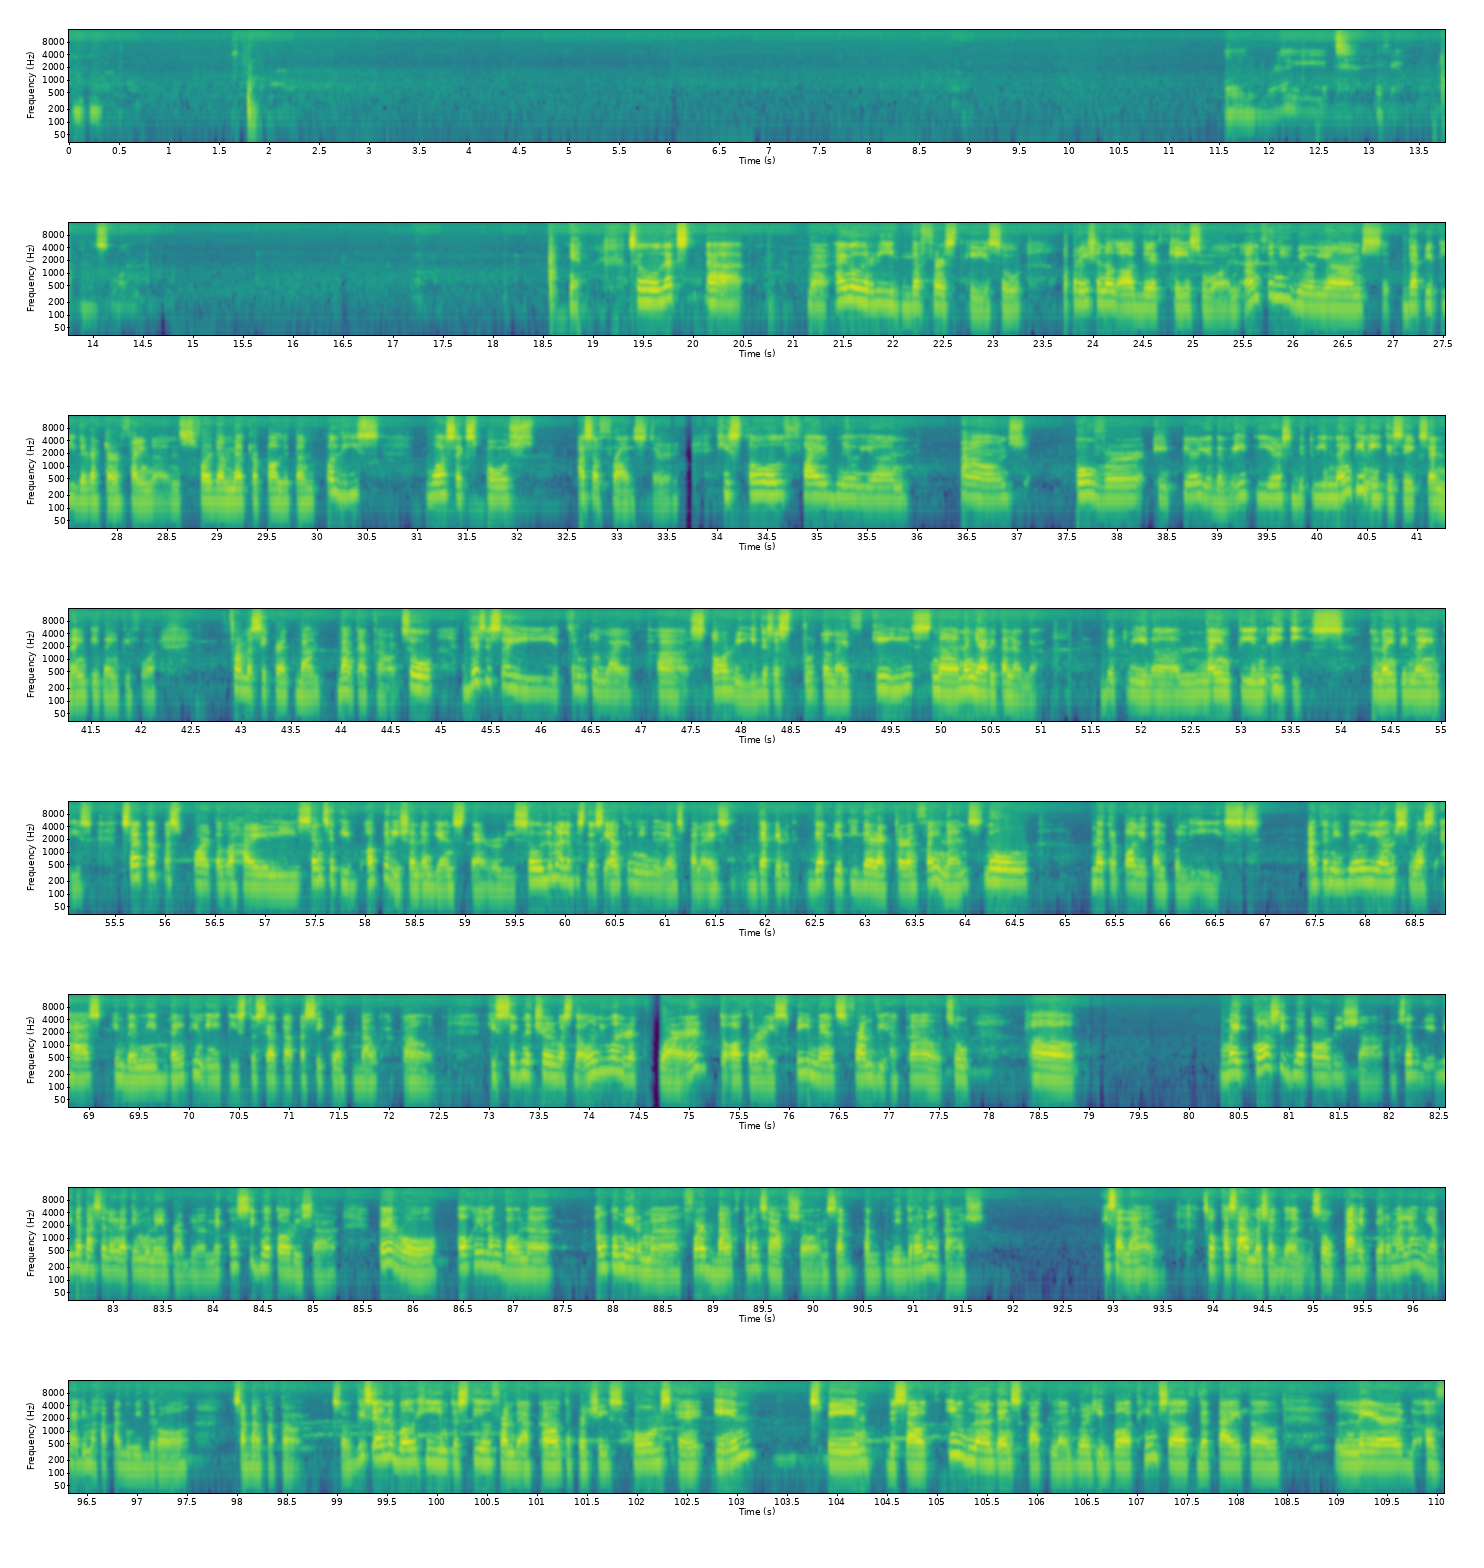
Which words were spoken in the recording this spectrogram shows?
All right. Okay. This one. Yeah. So let's. Uh, I will read the first case. So, operational audit case one. Anthony Williams, deputy director of finance for the Metropolitan Police, was exposed as a fraudster. He stole five million pounds over a period of eight years between 1986 and 1994 from a secret bank, bank account. So this is a true to life uh, story. This is true to life case na nangyari talaga between um, 1980s to 1990s set up as part of a highly sensitive operation against terrorists. So lumalabas daw si Anthony Williams pala is deputy, deputy director of finance no Metropolitan Police. Anthony Williams was asked in the mid 1980s to set up a secret bank account. His signature was the only one required to authorize payments from the account. So, uh, may co-signatory siya. So, binabasa lang natin muna yung problema. May co-signatory siya, pero okay lang daw na ang pumirma for bank transaction sa pag-withdraw ng cash, isa lang. So, kasama siya doon. So, kahit pirma lang niya, pwede makapag-withdraw sa bank account. So, this enabled him to steal from the account to purchase homes eh, in Spain, the South England, and Scotland, where he bought himself the title Laird of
